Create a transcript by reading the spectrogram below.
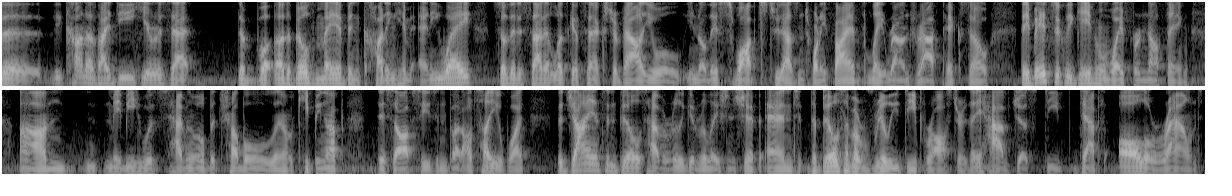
the the kind of idea here is that the uh, the Bills may have been cutting him anyway, so they decided let's get some extra value. You know, they swapped 2025 late round draft pick, so they basically gave him away for nothing. Um, maybe he was having a little bit trouble, you know, keeping up this offseason, but I'll tell you what, the Giants and Bills have a really good relationship, and the Bills have a really deep roster. They have just deep depth all around,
